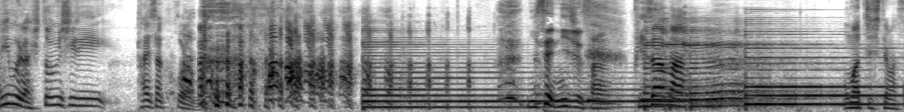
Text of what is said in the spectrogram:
三村人見知り対策コラボ 2023ピザマンお待ちしてます。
